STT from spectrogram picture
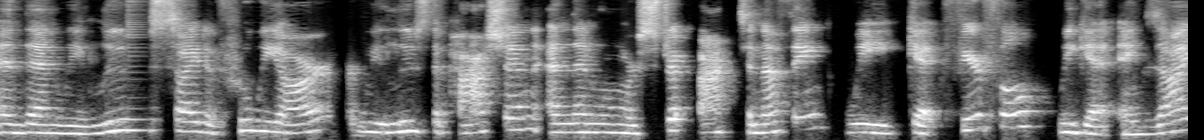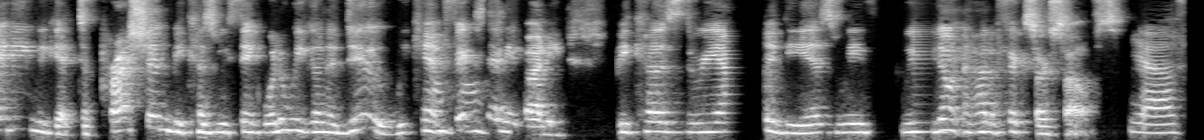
and then we lose sight of who we are we lose the passion and then when we're stripped back to nothing we get fearful we get anxiety we get depression because we think what are we going to do we can't uh-huh. fix anybody because the reality is we've we don't know how to fix ourselves. Yes.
